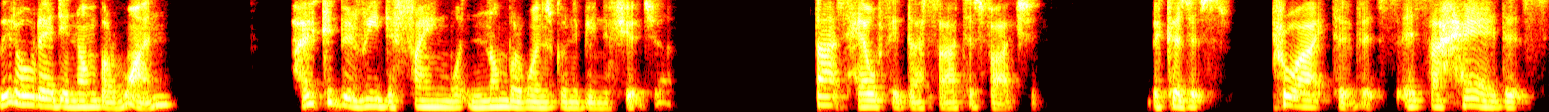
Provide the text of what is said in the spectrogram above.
we're already number one. How could we redefine what number one's going to be in the future? That's healthy dissatisfaction because it's proactive, it's it's ahead, it's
